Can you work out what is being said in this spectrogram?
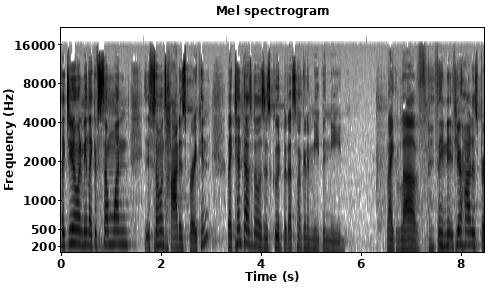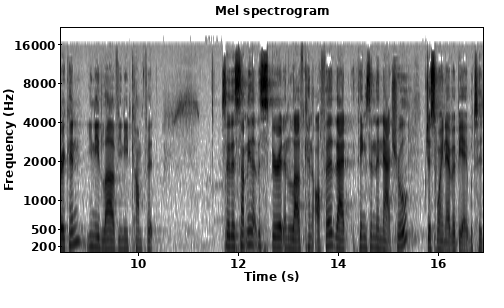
Like, do you know what I mean? Like, if someone, if someone's heart is broken, like $10,000 is good, but that's not going to meet the need. Like love. If your heart is broken, you need love, you need comfort. So there's something that the spirit and love can offer that things in the natural just won't ever be able to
